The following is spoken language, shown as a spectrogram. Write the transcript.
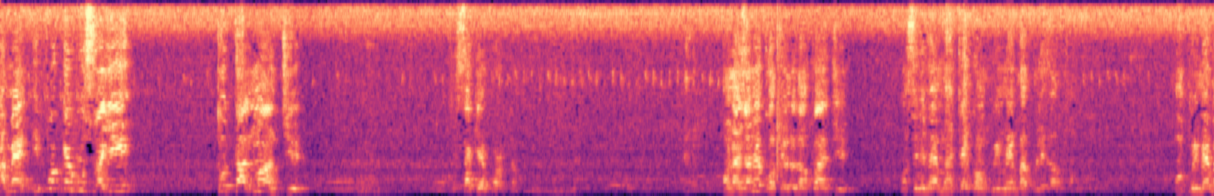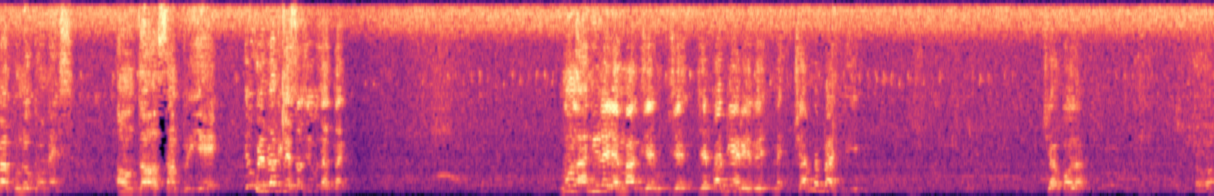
Amen. Il faut que vous soyez totalement en Dieu. C'est ça qui est important. On n'a jamais confié nos enfants à Dieu. On se levait matin qu'on ne prie même pas pour les enfants. On ne prie même pas pour nos commerces. On dort sans prière. Et vous voulez pas que les sorciers vous attaquent Non, la nuit, les marques, j'ai pas bien rêvé. Mais tu n'as même pas prié. Tu es encore là Ça va?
